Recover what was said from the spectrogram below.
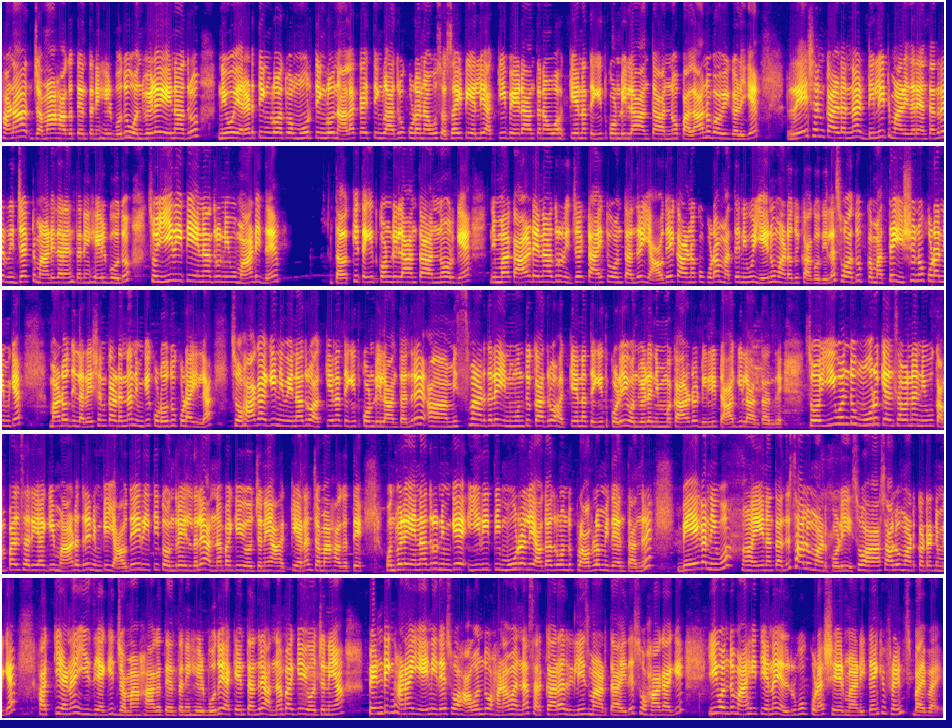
ಹಣ ಜಮಾ ಆಗುತ್ತೆ ಅಂತಲೇ ಹೇಳ್ಬೋದು. ಒಂದು ವೇಳೆ ಏನಾದರೂ ನೀವು ಎರಡು ತಿಂಗಳು ಅಥವಾ ಮೂರು ತಿಂಗಳು, ನಾಲ್ಕೈದು ತಿಂಗಳಾದರೂ ಕೂಡ ನಾವು ಸೊಸೈಟಿಯಲ್ಲಿ ಅಕ್ಕಿ ಬೇಡ ಅಂತ ನಾವು ಅಕ್ಕಿಯನ್ನು ತೆಗೆದುಕೊಂಡಿಲ್ಲ ಅಂತ ಅನ್ನೋ ಫಲಾನುಭವಿಗಳಿಗೆ ರೇಷನ್ ಕಾರ್ಡನ್ನು ಡಿಲೀಟ್ ಮಾಡಿದ್ದಾರೆ ಅಂತಂದರೆ ರಿಜೆಕ್ಟ್ ಮಾಡಿದ್ದಾರೆ ಅಂತಲೇ ಹೇಳ್ಬೋದು. ಸೊ ಈ ರೀತಿ ಏನಾದರೂ ನೀವು ಮಾಡಿದರೆ ಅಕ್ಕಿ ತೆಗೆದುಕೊಂಡಿಲ್ಲ ಅಂತ ಅನ್ನೋರಿಗೆ ನಿಮ್ಮ ಕಾರ್ಡ್ ಏನಾದರೂ ರಿಜೆಕ್ಟ್ ಆಯಿತು ಅಂತಂದರೆ ಯಾವುದೇ ಕಾರಣಕ್ಕೂ ಕೂಡ ಮತ್ತೆ ನೀವು ಏನೂ ಮಾಡೋದಕ್ಕಾಗೋದಿಲ್ಲ. ಸೊ ಅದು ಮತ್ತೆ ಇಶ್ಯೂನೂ ಕೂಡ ನಿಮಗೆ ಮಾಡೋದಿಲ್ಲ. ರೇಷನ್ ಕಾರ್ಡನ್ನು ನಿಮಗೆ ಕೊಡೋದು ಕೂಡ ಇಲ್ಲ. ಸೊ ಹಾಗಾಗಿ ನೀವೇನಾದರೂ ಅಕ್ಕಿಯನ್ನು ತೆಗೆದುಕೊಂಡಿಲ್ಲ ಅಂತಂದರೆ ಮಿಸ್ ಮಾಡ್ದಲೇ ಇನ್ನು ಮುಂದಕ್ಕಾದರೂ ಅಕ್ಕಿಯನ್ನು ತೆಗೆದುಕೊಳ್ಳಿ. ಒಂದು ವೇಳೆ ನಿಮ್ಮ ಕಾರ್ಡು ಡಿಲೀಟ್ ಆಗಿಲ್ಲ ಅಂತಂದರೆ. ಸೊ ಈ ಒಂದು ಮೂರು ಕೆಲಸವನ್ನು ನೀವು ಕಂಪಲ್ಸರಿಯಾಗಿ ಮಾಡಿದ್ರೆ ನಿಮಗೆ ಯಾವುದೇ ರೀತಿ ತೊಂದರೆ ಇಲ್ಲದಲೇ ಅನ್ನಭಾಗ್ಯ ಯೋಜನೆಯ ಅಕ್ಕಿ ಹಣ ಜಮಾ ಆಗುತ್ತೆ. ಒಂದು ವೇಳೆ ಏನಾದರೂ ನಿಮಗೆ ಈ ರೀತಿ ಮೂರಲ್ಲಿ ಯಾವುದಾದ್ರೂ ಒಂದು ಪ್ರಾಬ್ಲಮ್ ಇದೆ ಅಂತ ಅಂದರೆ ಬೇಗ ನೀವು ಏನಂತ ಅಂದರೆ ಸಾಲ್ವ್ ಮಾಡ್ಕೊಳ್ಳಿ. ಸೊ ಆ ಸಾಲ್ವ್ ಮಾಡ್ಕೊಂಡ್ರೆ ನಿಮಗೆ ಅಕ್ಕಿ ಹಣ ಈಸಿಯಾಗಿ ಜಮಾ ಆಗುತ್ತೆ ಅಂತಲೇ ಹೇಳ್ಬೋದು. ಯಾಕೆ ಅಂತಂದರೆ ಅನ್ನಭಾಗ್ಯ ಯೋಜನೆಯ ಪೆಂಡಿಂಗ್ ಹಣ ಏನಿದೆ ಸೊ ಆ ಒಂದು ಹಣವನ್ನು ಸರ್ಕಾರ ರಿಲೀಸ್ ಮಾಡ್ತಾ ಇದೆ. ಸೊ ಹಾಗಾಗಿ ಈ ಒಂದು ಮಾಹಿತಿಯನ್ನು ಎಲ್ರಿಗೂ ಕೂಡ ಶೇರ್ ಮಾಡಿ. Thank you friends bye bye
